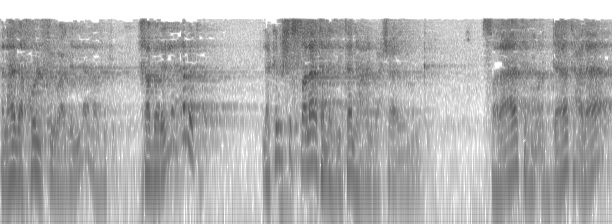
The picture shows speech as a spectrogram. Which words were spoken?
هل هذا خلف في وعد الله أو في خبر الله أبدا. لكن إيش الصلاة التي تنهى عن الفحشاء والمنكر؟ الصلاة المؤدات على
